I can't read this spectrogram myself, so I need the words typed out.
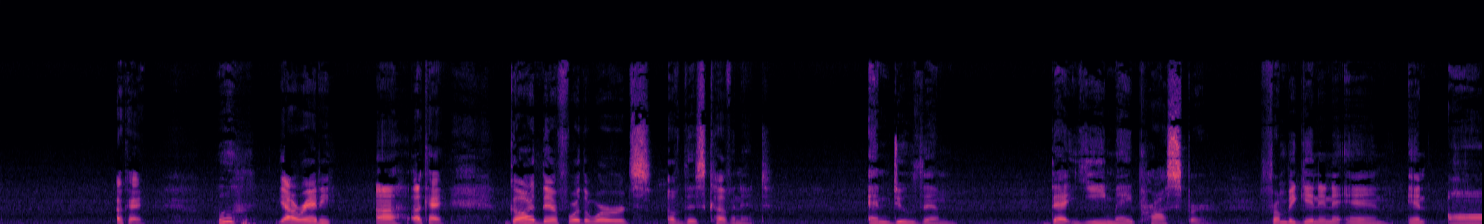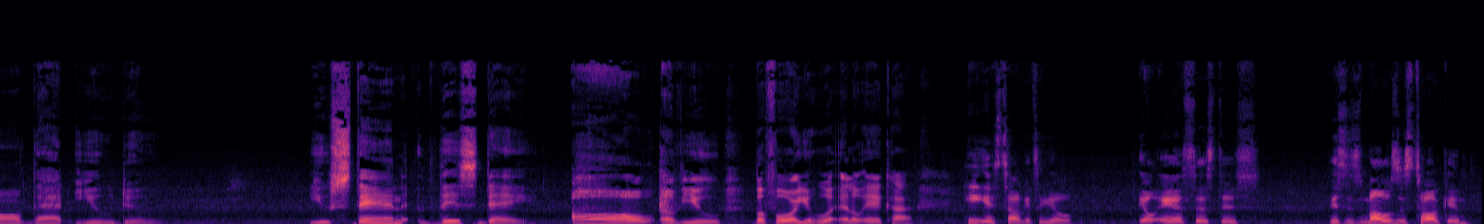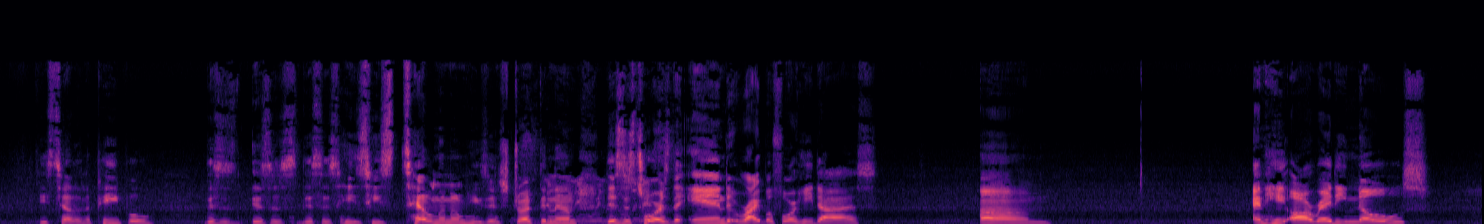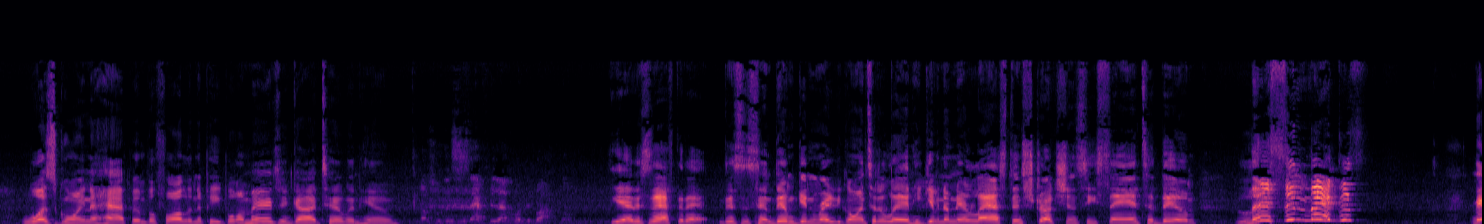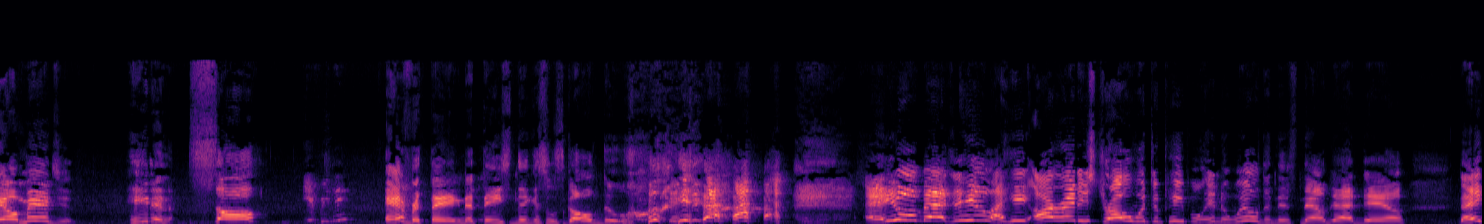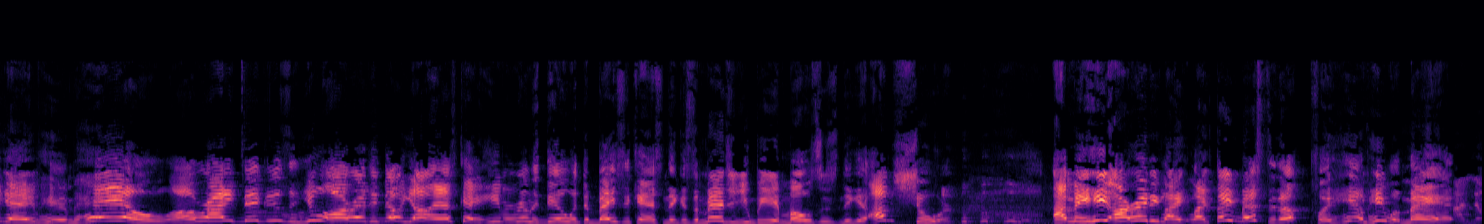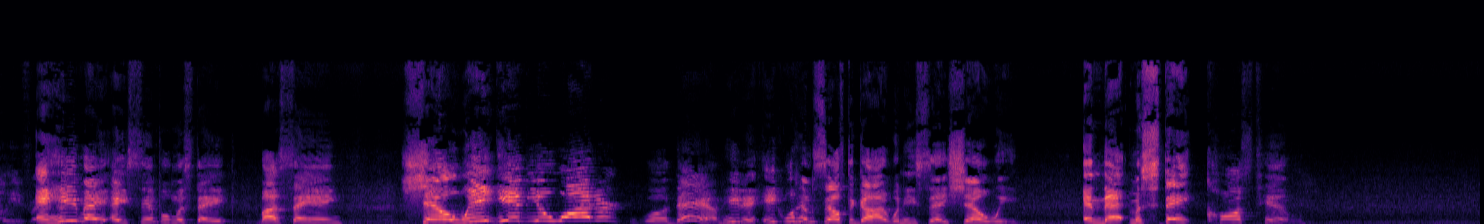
Okay, Whew. y'all ready? Uh, okay. Guard therefore the words of this covenant, and do them, that ye may prosper from beginning to end in all that you do. You stand this day, all of you, before Yahuah Elohayka. He is talking to your your ancestors. This is Moses talking. He's telling the people. This is this is this is he's he's telling them. He's instructing them. When they were in the This is towards the end, right before he dies. Um, and he already knows what's going to happen befalling the people. Imagine God telling him, Also, this is after that whole debacle. Yeah, this is after that. This is him them getting ready to go into the land. He giving them their last instructions. He's saying to them, Listen, niggas. Now imagine he didn't saw Everything? everything that these niggas was gonna do. and you imagine him like he already strode with the people in the wilderness now, goddamn. They gave him hell, all right, niggas, and you already know y'all ass can't even really deal with the basic ass niggas. Imagine you being Moses, nigga. I'm sure. I mean, he already like like they messed it up for him. He was mad. I know he And he made a simple mistake by saying, Shall we give you water? Well, damn, he didn't equal himself to God when he said, Shall we? And that mistake cost him.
